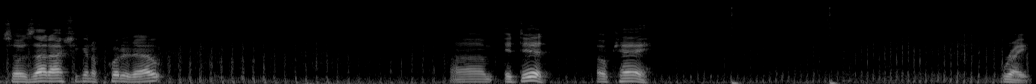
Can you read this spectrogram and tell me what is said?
So is that actually going to put it out? Um, it did. Okay. Right.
